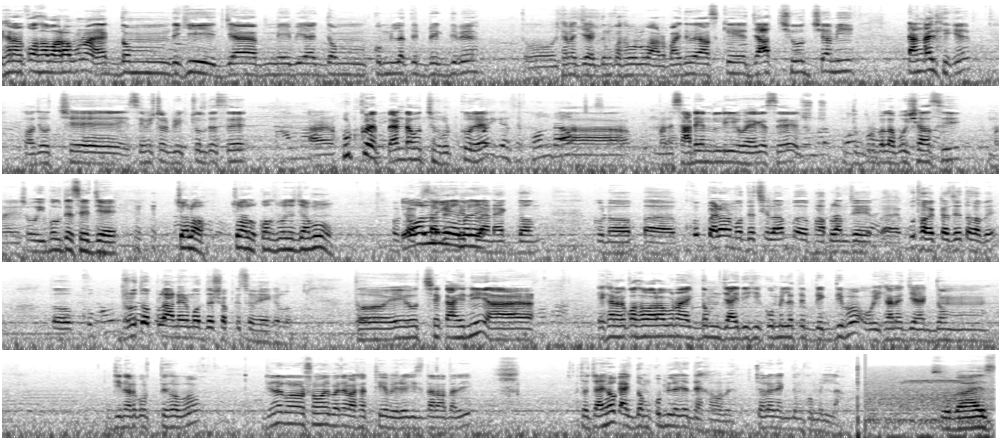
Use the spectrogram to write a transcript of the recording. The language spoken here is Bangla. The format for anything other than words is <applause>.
এখানে আর কথা বাড়াবো না একদম দেখি যে মেবি একদম কুমিল্লাতে ব্রেক দিবে। তো এখানে যে একদম কথা বলব। আর বাই আজকে যাচ্ছি হচ্ছে আমি টাঙ্গাইল থেকে। কাজ হচ্ছে সেমিস্টার ব্রেক চলতেছে। আর হুট করে প্ল্যানটা হচ্ছে হুট করে। মানে সাডেনলি হয়ে গেছে। দুপুরবেলা বসে আছি। মানে ওই বলতেছে যে চলো চল কক্সবাজার যাব। মানে একদম। কোনো খুব প্যারার মধ্যে ছিলাম ভাবলাম যে কোথাও একটা যেতে হবে। তো খুব দ্রুত প্ল্যানের মধ্যে সবকিছু হয়ে গেল। তো এই হচ্ছে কাহিনী আর এখানে আর কথা বাড়াবো না একদম যাই দেখি কুমিল্লাতে ব্রেক দিব ওইখানে যে একদম ডিনার করতে হব। ডিনার করার সময় মানে বাসার থেকে বেরিয়ে গেছি তাড়াতাড়ি। তো যাই হোক একদম কুমিল্লা যে দেখা হবে। চলেন একদম কুমিল্লা। সো গাইস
